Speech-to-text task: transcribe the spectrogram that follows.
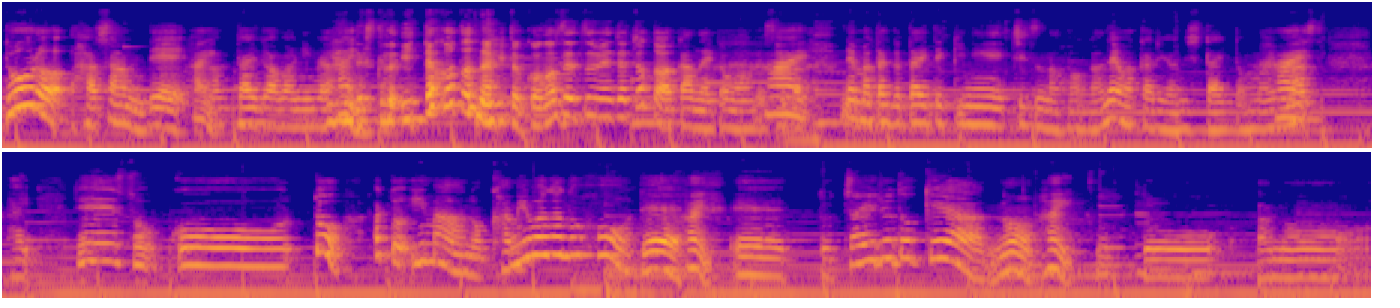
道路挟んではい。反対側になるんですけど、行ったことないとこの説明じゃちょっとわかんないと思うんですけど、はい。でまた具体的に地図の方がねわかるようにしたいと思います。はい、でそことあと今あの上和田の方で、はい。えーっとチャイルドケアの、はい。えっとあの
